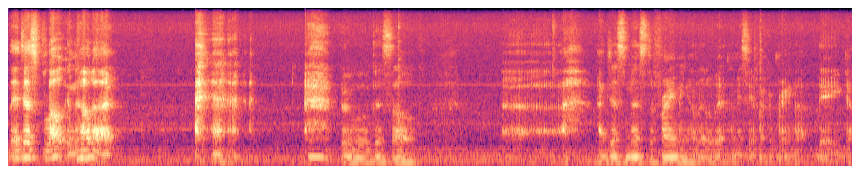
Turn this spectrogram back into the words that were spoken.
They're just floating. Hold on. Remove this so. Uh, I just missed the framing a little bit. Let me see if I can bring it up. There you go.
